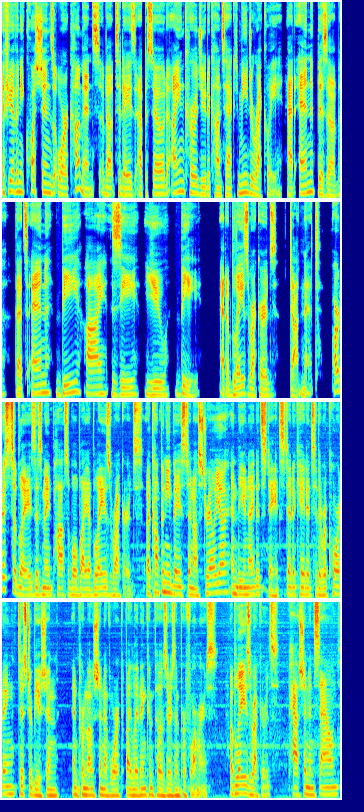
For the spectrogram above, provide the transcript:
If you have any questions or comments about today's episode, I encourage you to contact me directly at nbizub, that's N B I Z U B, at ablazerecords.net. Artists Ablaze is made possible by Ablaze Records, a company based in Australia and the United States dedicated to the recording, distribution, and promotion of work by living composers and performers. Ablaze Records, passion in sound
